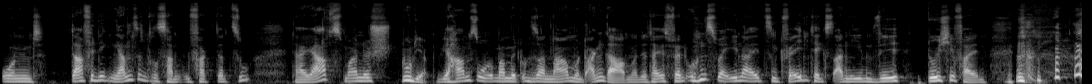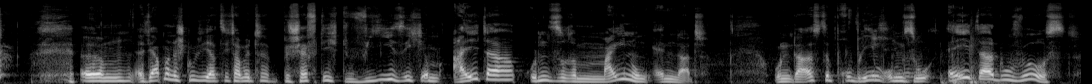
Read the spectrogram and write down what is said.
Und da finde ich einen ganz interessanten Fakt dazu. Da gab es mal eine Studie. Wir haben es auch immer mit unseren Namen und Angaben. Das heißt, wenn uns mal einer jetzt einen Quellentext annehmen will, durchgefallen. ähm, es gab mal eine Studie, die hat sich damit beschäftigt, wie sich im Alter unsere Meinung ändert. Und da ist das Problem, umso älter du wirst,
